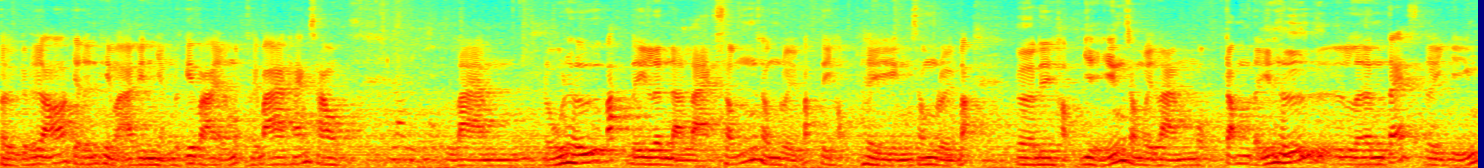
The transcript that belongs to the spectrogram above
từ cái đó cho đến khi mà Avin nhận được cái vai là mất phải 3 tháng sau làm đủ thứ bắt đi lên Đà Lạt sống xong rồi bắt đi học thiền xong rồi bắt ờ, đi học diễn xong rồi làm 100 tỷ thứ lên test rồi diễn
